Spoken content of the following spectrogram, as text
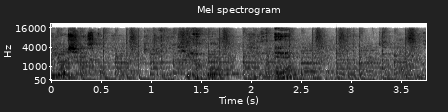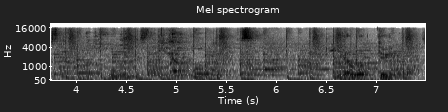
イワシですか？平子。平子。すみません。また方言ですね。平子って言います。平子っていうのは？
